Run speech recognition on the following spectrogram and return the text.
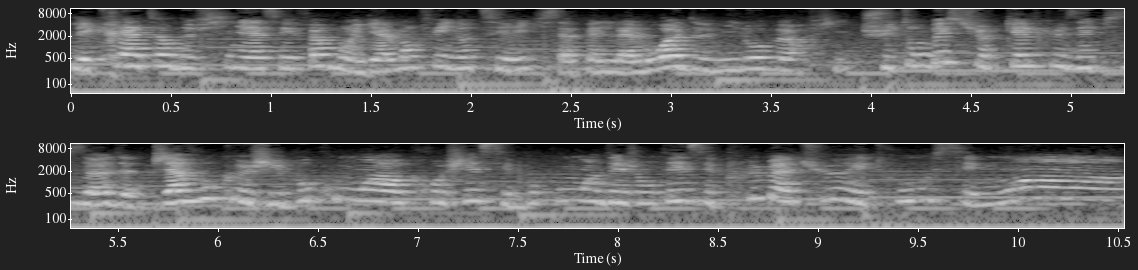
Les créateurs de Phineas et Ferb ont également fait une autre série qui s'appelle La loi de Milo Murphy. Je suis tombée sur quelques épisodes, j'avoue que j'ai beaucoup moins accroché, c'est beaucoup moins déjanté, c'est plus mature et tout, c'est moins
